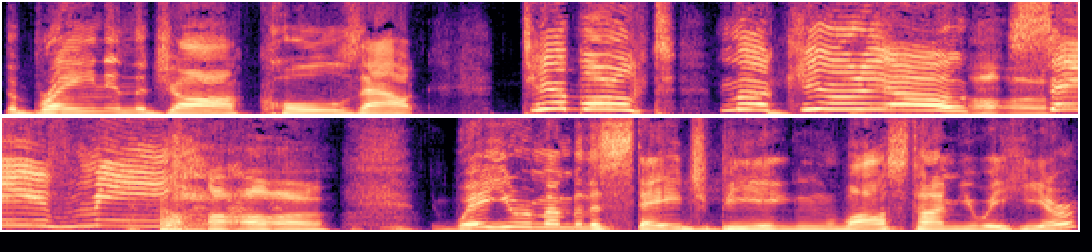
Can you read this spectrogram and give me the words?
The brain in the jar calls out, "Tybalt, Mercutio, Uh-oh. save me!" Uh oh. Where you remember the stage being last time you were here,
